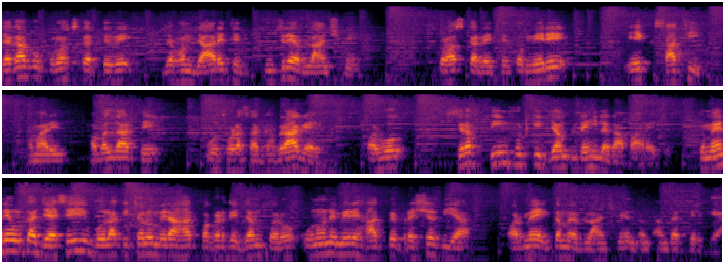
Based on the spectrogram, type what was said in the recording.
जगह को क्रॉस करते हुए जब हम जा रहे थे दूसरे अवलांच में क्रॉस कर रहे थे तो मेरे एक साथी हमारे हवलदार थे, वो थोड़ा सा घबरा गए और वो सिर्फ़ तीन फुट की जंप नहीं लगा पा रहे थे। तो मैंने उनका जैसे ही बोला कि चलो मेरा हाथ पकड़ के जंप करो, उन्होंने मेरे हाथ पे प्रेशर दिया और मैं एकदम एवलांच में अंदर गिर गया।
